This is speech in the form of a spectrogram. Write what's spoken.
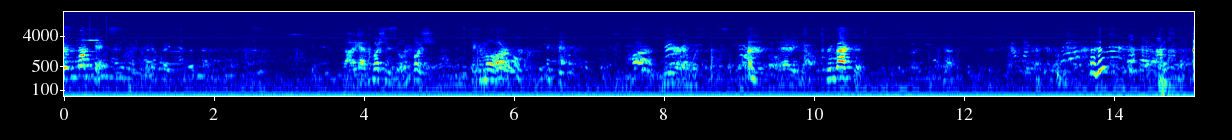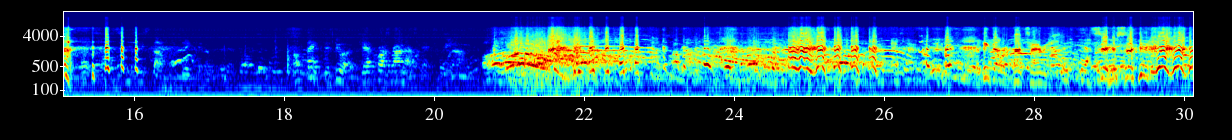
where's front kicks? No, you gotta push into it. Push. Kick him over. Hard. There you go. Bring back this. Don't think, just do it. Jab cross roundhouse oh! oh! kick. I think that would hurt Sammy. Seriously.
